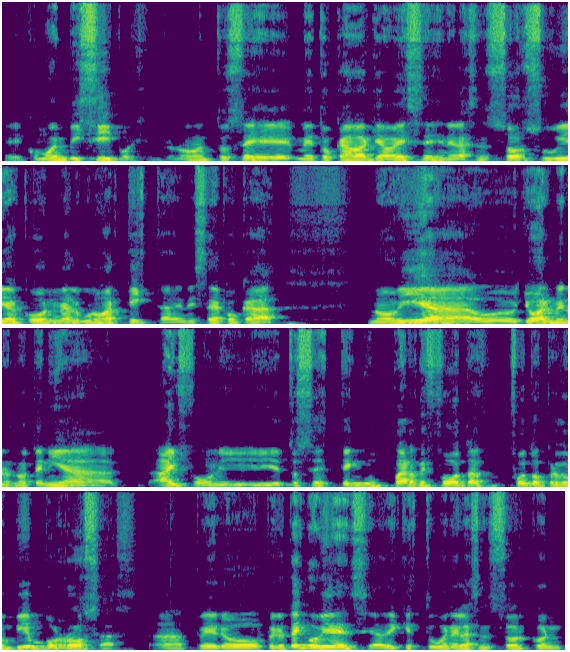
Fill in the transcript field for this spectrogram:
Eh, como NBC, por ejemplo, ¿no? Entonces eh, me tocaba que a veces en el ascensor subía con algunos artistas. En esa época no había, o yo al menos no tenía iPhone, y, entonces tengo un par de fotos, fotos perdón, bien borrosas, ¿ah? pero, pero tengo evidencia de que estuve en el ascensor con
